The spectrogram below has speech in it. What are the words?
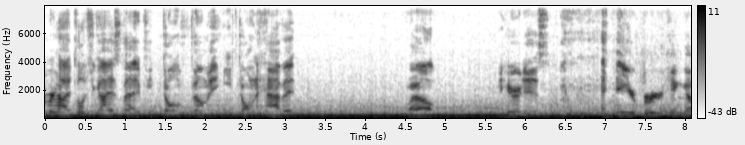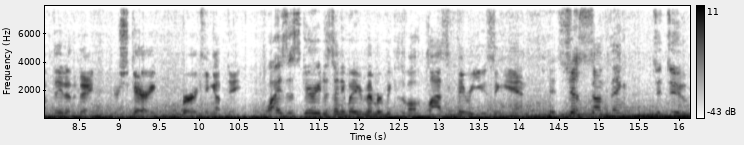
Remember how I told you guys that if you don't film it, you don't have it? Well, here it is. Your Burger King update of the day. Your scary Burger King update. Why is it scary? Does anybody remember? Because of all the plastic they were using, and it's just something to do.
